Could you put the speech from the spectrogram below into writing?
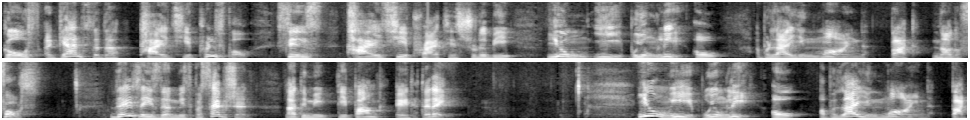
goes against the Tai Chi principle since Tai Chi practice should be 用意不用力 or applying mind but not force. This is a misperception. Let me debunk it today. 用意不用力 or applying mind but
